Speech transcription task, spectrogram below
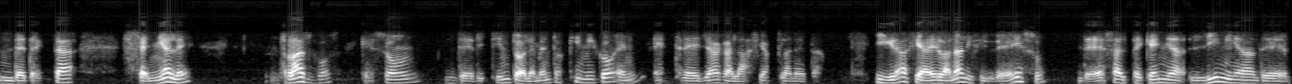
detectar señales, rasgos que son de distintos elementos químicos en estrellas, galaxias, planetas. Y gracias al análisis de eso, de esa pequeña línea de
